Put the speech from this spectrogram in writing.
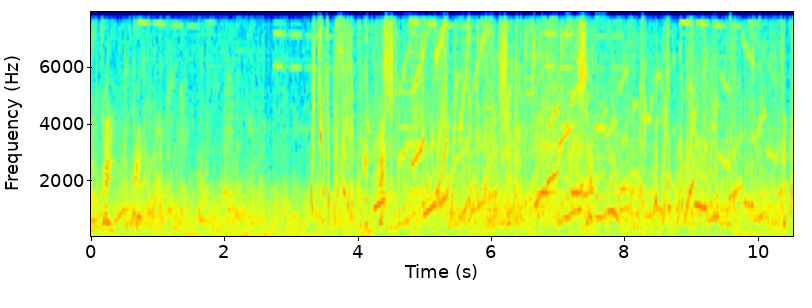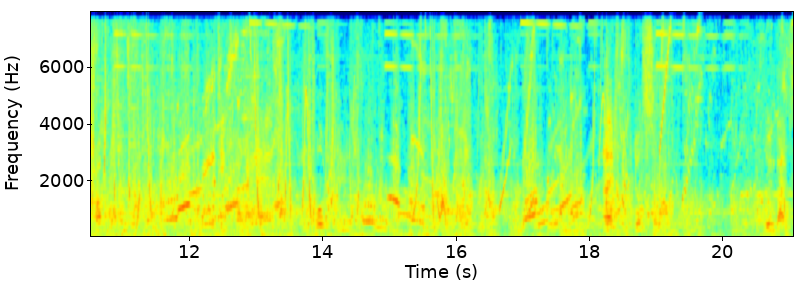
We're going to get investigate, consider, examine. The problems that each one has, world has. And do so, we must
